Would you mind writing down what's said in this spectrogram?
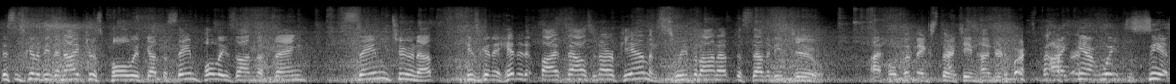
This is going to be the nitrous pull. We've got the same pulleys on the thing, same tune-up. He's going to hit it at 5,000 RPM and sweep it on up to 72. I hope it makes 1,300 horsepower. I can't wait to see it.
